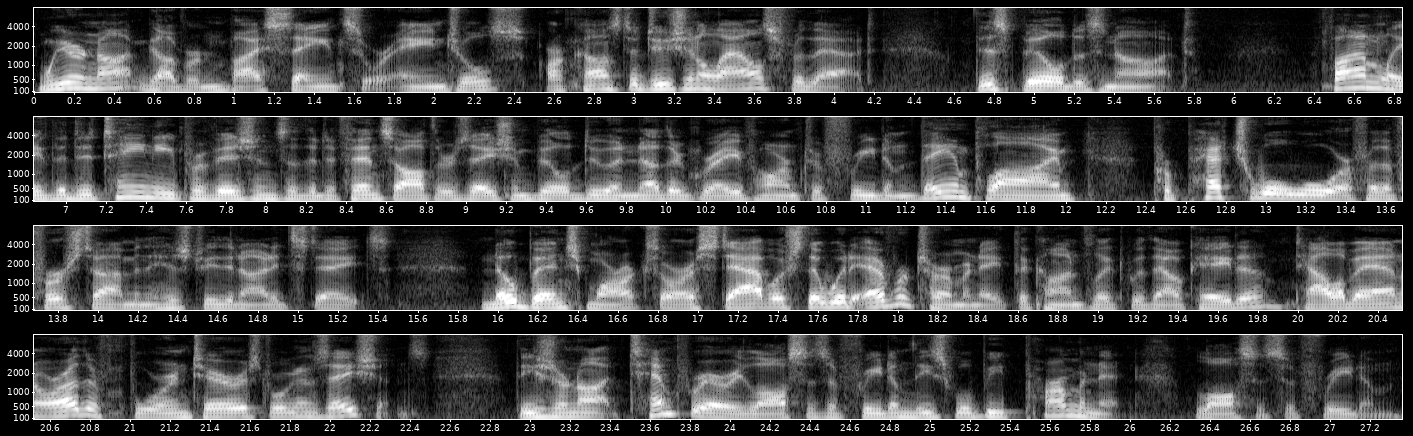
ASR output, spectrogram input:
We are not governed by saints or angels. Our Constitution allows for that. This bill does not. Finally, the detainee provisions of the Defense Authorization Bill do another grave harm to freedom. They imply perpetual war for the first time in the history of the United States. No benchmarks are established that would ever terminate the conflict with Al Qaeda, Taliban, or other foreign terrorist organizations. These are not temporary losses of freedom, these will be permanent losses of freedom.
